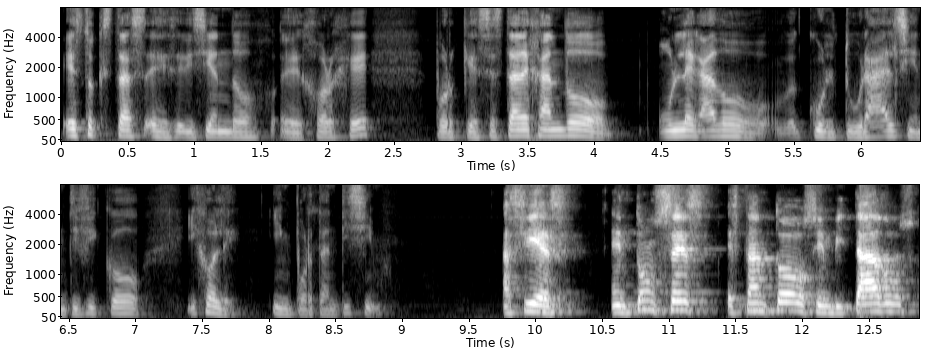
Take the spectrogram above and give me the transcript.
esto que estás eh, diciendo, eh, Jorge, porque se está dejando un legado cultural, científico, híjole, importantísimo. Así es. Entonces, están todos invitados.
